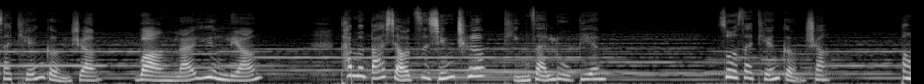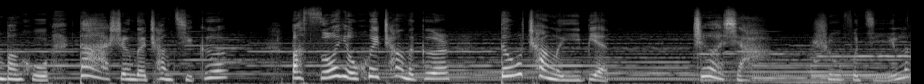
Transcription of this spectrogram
在田埂上往来运粮。他们把小自行车停在路边，坐在田埂上，棒棒虎大声地唱起歌。把所有会唱的歌都唱了一遍，这下舒服极了。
